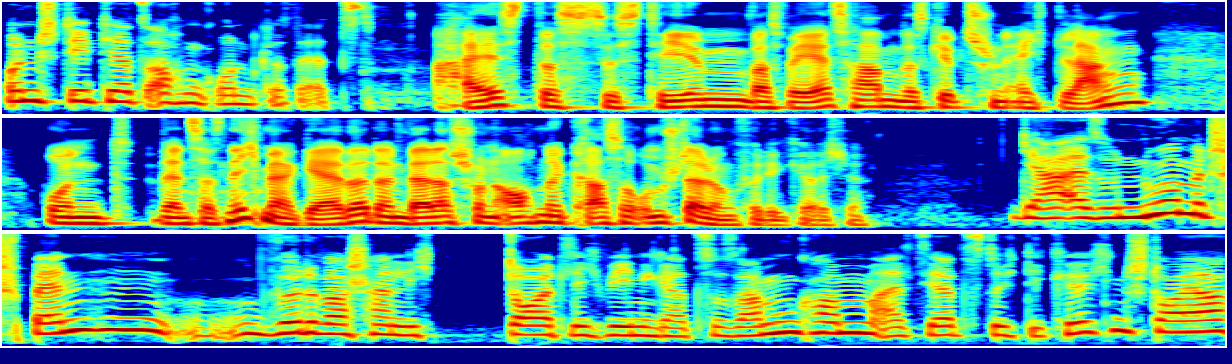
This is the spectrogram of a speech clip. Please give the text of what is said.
und steht jetzt auch im Grundgesetz. Heißt, das System, was wir jetzt haben, das gibt es schon echt lang. Und wenn es das nicht mehr gäbe, dann wäre das schon auch eine krasse Umstellung für die Kirche. Ja, also nur mit Spenden würde wahrscheinlich deutlich weniger zusammenkommen als jetzt durch die Kirchensteuer.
